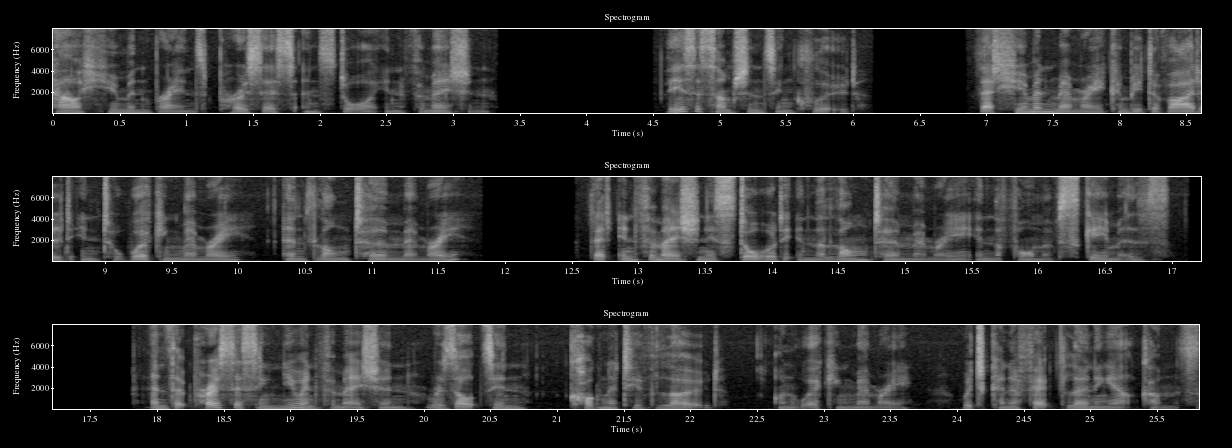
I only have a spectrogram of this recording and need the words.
how human brains process and store information. These assumptions include that human memory can be divided into working memory and long term memory, that information is stored in the long term memory in the form of schemas, and that processing new information results in cognitive load on working memory, which can affect learning outcomes.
